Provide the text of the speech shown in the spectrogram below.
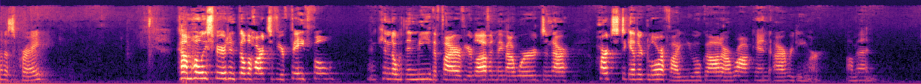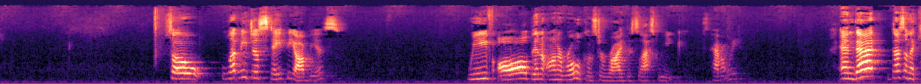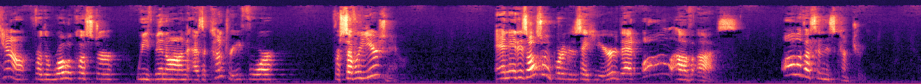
Let us pray. Come, Holy Spirit, and fill the hearts of your faithful, and kindle within me the fire of your love, and may my words and our hearts together glorify you, O God, our rock and our Redeemer. Amen. So let me just state the obvious. We've all been on a roller coaster ride this last week, haven't we? And that doesn't account for the roller coaster we've been on as a country for, for several years now. And it is also important to say here that all of us, all of us in this country,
